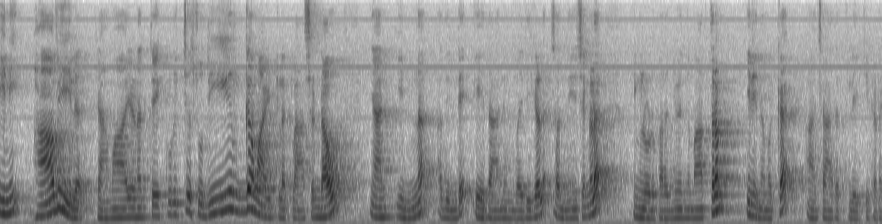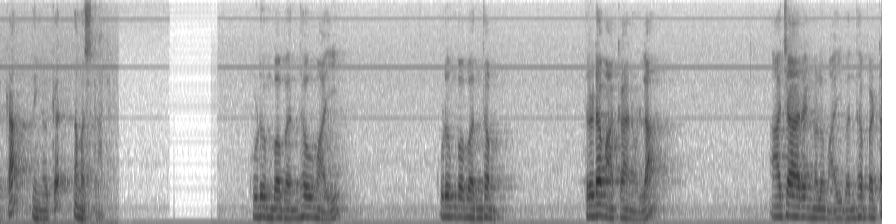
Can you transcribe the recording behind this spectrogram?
ഇനി ഭാവിയിൽ രാമായണത്തെക്കുറിച്ച് സുദീർഘമായിട്ടുള്ള ക്ലാസ് ഉണ്ടാവും ഞാൻ ഇന്ന് അതിന്റെ ഏതാനും വരികൾ സന്ദേശങ്ങൾ നിങ്ങളോട് പറഞ്ഞു എന്ന് മാത്രം ഇനി നമുക്ക് ആചാരത്തിലേക്ക് കിടക്കാം. നിങ്ങൾക്ക് നമസ്കാരം. കുടുംബ കുടുംബബന്ധം ദൃഢമാക്കാനുള്ള ആചാരങ്ങളുമായി ബന്ധപ്പെട്ട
